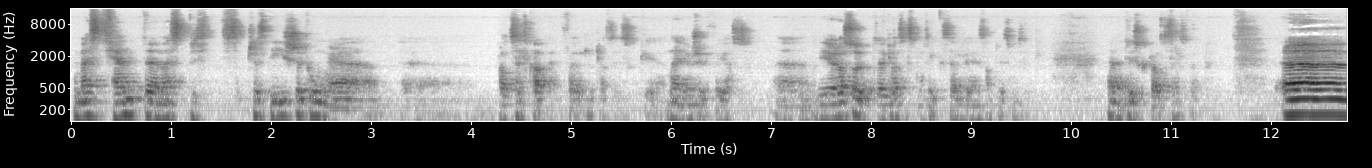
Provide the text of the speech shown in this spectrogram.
det mest kjente, mest pres- prestisjetunge plateselskapet for klassisk Nei, unnskyld, for jazz. De gjør også ut klassisk musikk, selv i samtidsmusikk. en tysk plateselskap. Eh,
